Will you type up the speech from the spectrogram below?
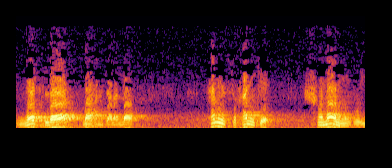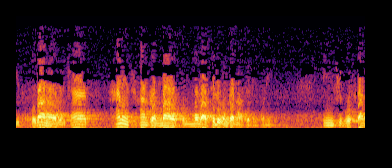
مثل ما انزل الله. همین سخنی که شما می‌گویید خدا نازل کرد همین سخن را ما مواصل اون را نازل می‌کنید این که گفتن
